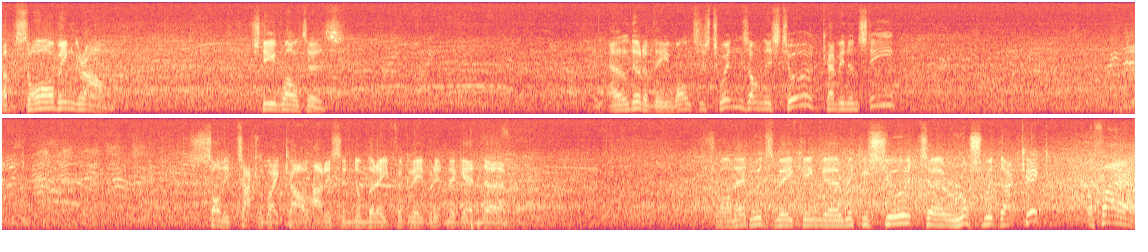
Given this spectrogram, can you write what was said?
absorbing ground. Steve Walters. Elder of the Walters twins on this tour, Kevin and Steve. Solid tackle by Karl Harrison, number eight for Great Britain again there. Shaun Edwards making uh, Ricky Stuart uh, rush with that kick. Offiah.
